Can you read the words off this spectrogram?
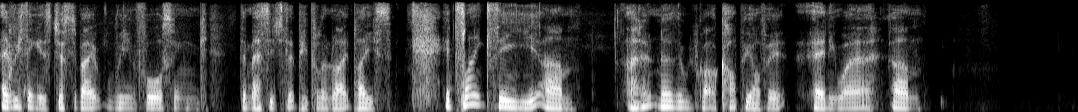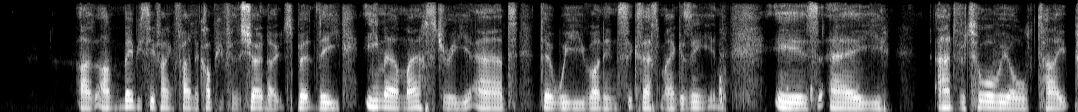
everything is just about reinforcing the message that people are in the right place. It's like the um, I don't know that we've got a copy of it anywhere. Um, I'll, I'll, maybe see if I can find a copy for the show notes. But the email mastery ad that we run in Success Magazine is a advertorial type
